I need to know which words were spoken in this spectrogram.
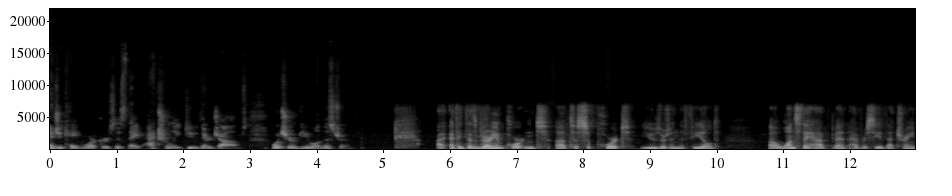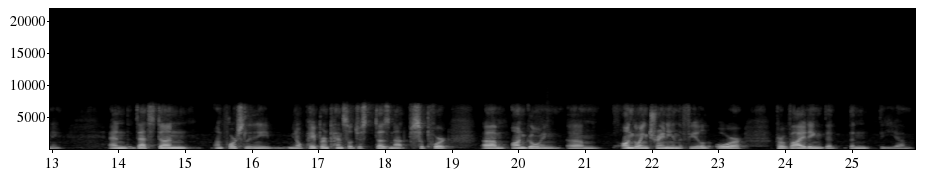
educate workers as they actually do their jobs. What's your view on this trend? I, I think that's very important uh, to support users in the field uh, once they have been have received that training, and that's done. Unfortunately, you know, paper and pencil just does not support um, ongoing um, ongoing training in the field or providing the the the, um,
